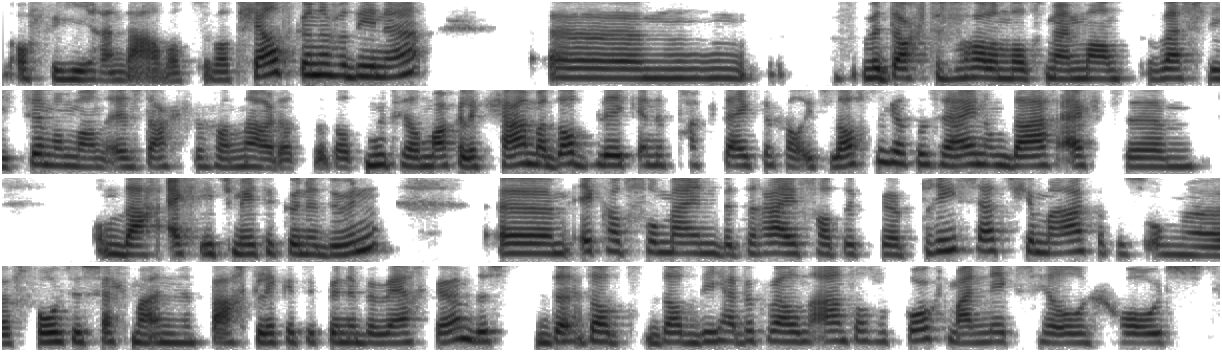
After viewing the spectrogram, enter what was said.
of we hier en daar wat, wat geld kunnen verdienen. We dachten vooral omdat mijn man Wesley Timmerman is, dachten we van nou, dat, dat moet heel makkelijk gaan. Maar dat bleek in de praktijk toch wel iets lastiger te zijn om daar echt, om daar echt iets mee te kunnen doen. Um, ik had voor mijn bedrijf had ik uh, presets gemaakt. Dat is om uh, foto's zeg maar in een paar klikken te kunnen bewerken. Dus ja. dat, dat, die heb ik wel een aantal verkocht, maar niks heel groots.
